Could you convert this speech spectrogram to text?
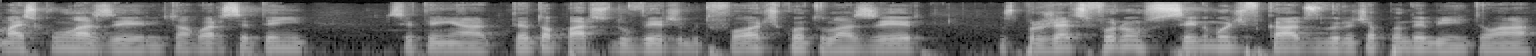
mais com o lazer, então agora você tem, você tem a, tanto a parte do verde muito forte quanto o lazer os projetos foram sendo modificados durante a pandemia. Então a,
